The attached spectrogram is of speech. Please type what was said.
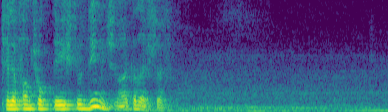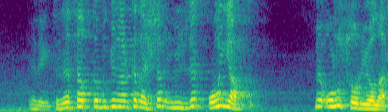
telefon çok değiştirdiğim için arkadaşlar. Nereye gitti? Retap'ta bugün arkadaşlar %10 yaptım. Ve onu soruyorlar.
